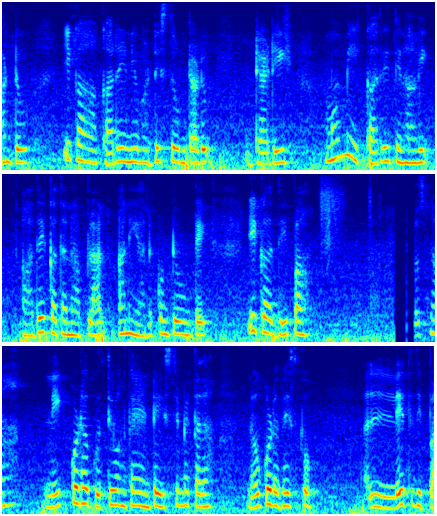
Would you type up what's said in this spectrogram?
అంటూ ఇక ఆ కర్రీని వడ్డిస్తూ ఉంటాడు. డాడీ మమ్మీ ఈ కర్రీ తినాలి అదే కదా నా ప్లాన్ అని అనుకుంటూ ఉంటే ఇక దీప చూసినా నీకు కూడా గుత్తి వంకాయ అంటే ఇష్టమే కదా నువ్వు కూడా వేసుకో. లేదు దీప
